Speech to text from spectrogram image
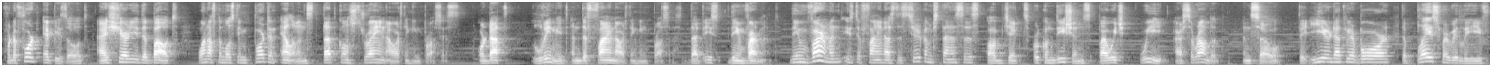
For the fourth episode, I share you about one of the most important elements that constrain our thinking process, or that limit and define our thinking process, that is the environment. The environment is defined as the circumstances, objects, or conditions by which we are surrounded. And so, the year that we are born, the place where we live,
